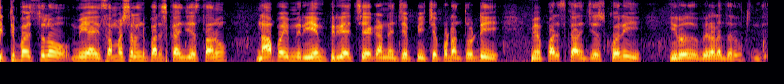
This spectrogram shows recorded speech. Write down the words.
ఎట్టి పరిస్థితుల్లో మీ సమస్యలను పరిష్కారం చేస్తాను. నాపై మీరు ఏం ఫిర్యాదు చేయకండి అని చెప్పి చెప్పడంతో మేము పరిష్కారం చేసుకొని ఈరోజు వెళ్ళడం జరుగుతుంది.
